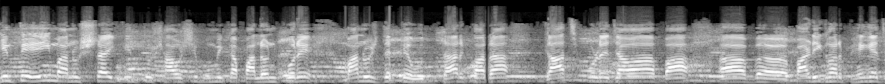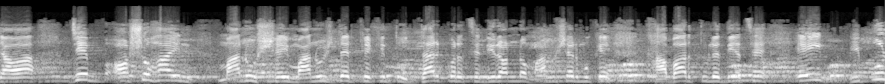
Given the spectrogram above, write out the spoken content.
কিন্তু এই মানুষরাই কিন্তু সাহসী ভূমিকা পালন করে মানুষদেরকে উদ্ধার করা, গাছ পড়ে যাওয়া বা বাড়িঘর ভেঙে যাওয়া, যে অসহায় মানুষ, সেই মানুষদেরকে কিন্তু উদ্ধার করেছে, নিরন্ন মানুষের মুখে খাবার তুলে দিয়েছে। এই বিপুল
